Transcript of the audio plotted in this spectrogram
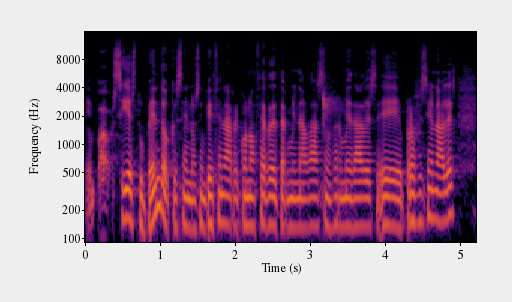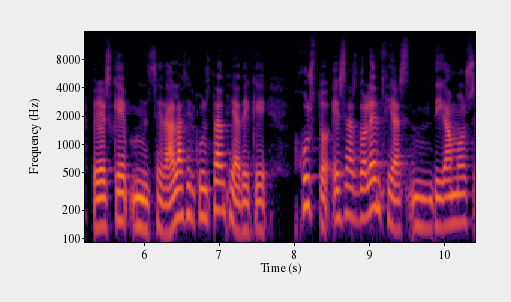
eh, "Oh, sí, estupendo que se nos empiecen a reconocer determinadas enfermedades eh, profesionales, pero es que mm, se da la circunstancia de que justo esas dolencias, mm, digamos,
